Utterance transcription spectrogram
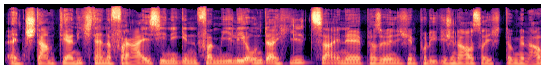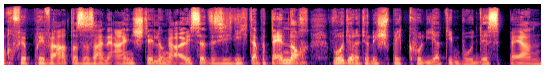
entstammte ja nicht einer freisinnigen Familie und er hielt seine persönlichen politischen Ausrichtungen auch für privat. Also seine Einstellung äußerte sich nicht, aber dennoch wurde natürlich spekuliert im Bundesbären,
